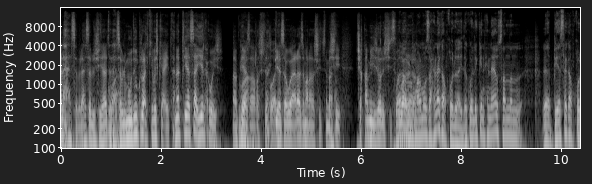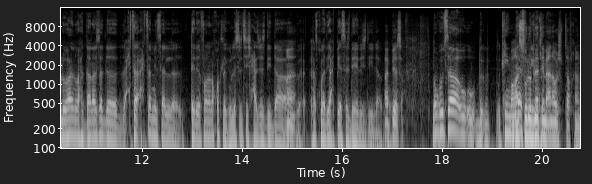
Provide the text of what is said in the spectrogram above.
على حسب على حسب الجهات على. حسب المدن كل واحد كيفاش كيعيط. هنا بياسة هي الحوايج. ما بياسة. راه شي. بياسة واعرة زعما راه شي ماشي شي قميجة ولا شي سروال ولا normalement حنا كنقولوا هيداك ولكن حنا وصلنا البياسه كنقولوها لواحد الدرجة حتى حتى مثال التليفون أنا قلت لك ولا شريتي شي حاجة جديدة آه. كتقول هذه واحد البياسه ديالي جديدة. آه، بياسة. دونك قلت كاين بغا ناس نسولوا كي- البنات اللي معنا واش متفقين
